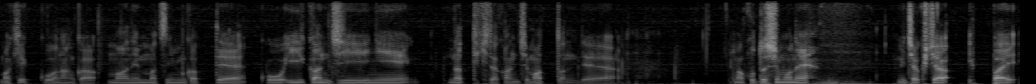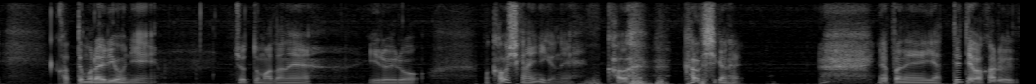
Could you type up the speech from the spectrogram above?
まあ結構なんか、まあ年末に向かって、こういい感じになってきた感じもあったんで、まあ今年もね、めちゃくちゃいっぱい買ってもらえるように、ちょっとまだね、いろいろ、まあ、買うしかないんだけどね。買う 買うしかないやっぱね、やっててわかる、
